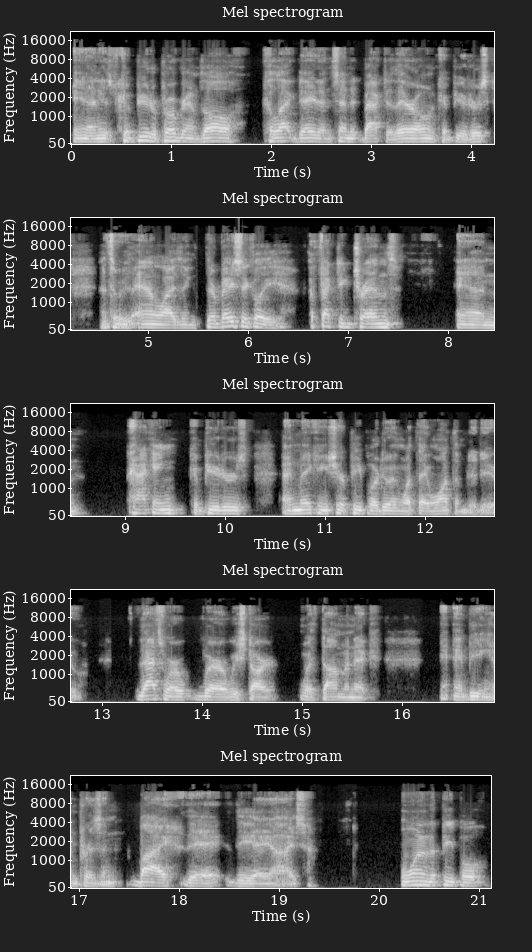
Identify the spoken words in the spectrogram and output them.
And his computer programs all collect data and send it back to their own computers. And so he's analyzing, they're basically affecting trends and hacking computers and making sure people are doing what they want them to do. That's where, where we start with Dominic and being in prison by the, the AIs. One of the people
